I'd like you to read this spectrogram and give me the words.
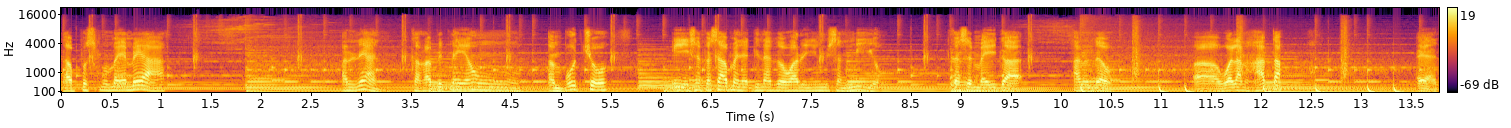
Tapos mamaya ano na yan, kakabit na yung tambucho, eh, isang kasama niya ginagawa rin yung isang Mio. Kasi may ga, ano daw, ah, walang hatak. Ayan,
